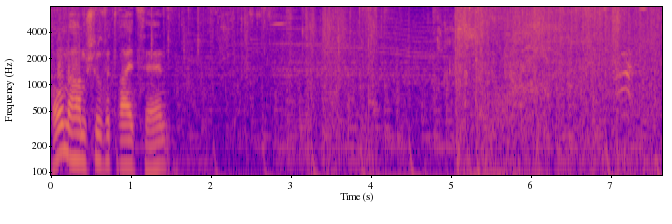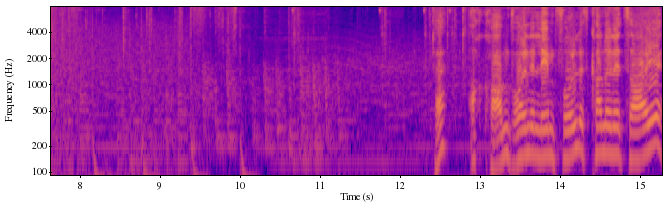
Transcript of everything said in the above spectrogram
Oh, wir haben Stufe 13. komm, Freunde, Leben voll, das kann doch nicht sein.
